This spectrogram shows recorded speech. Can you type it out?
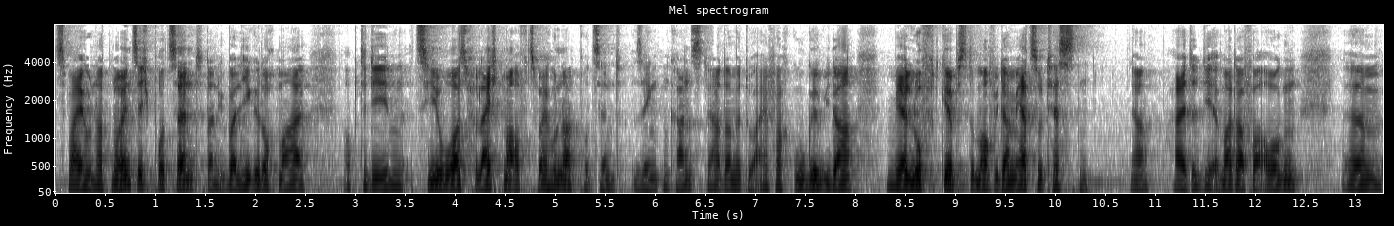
290 Prozent, dann überlege doch mal, ob du den Zielrohrs vielleicht mal auf 200 Prozent senken kannst, ja, damit du einfach Google wieder mehr Luft gibst, um auch wieder mehr zu testen. Ja, halte dir immer da vor Augen, ähm,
